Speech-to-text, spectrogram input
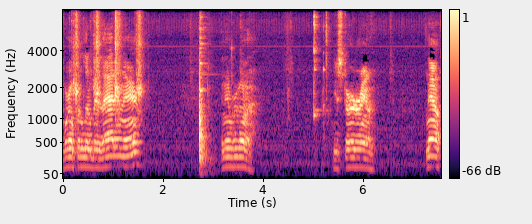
We're gonna put a little bit of that in there. And then we're gonna just stir it around. Now,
